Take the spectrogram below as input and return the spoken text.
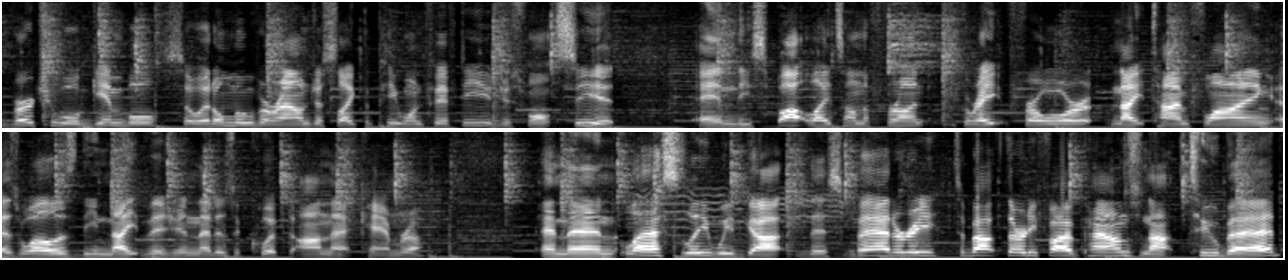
virtual gimbal, so it'll move around just like the P150, you just won't see it. And the spotlights on the front, great for nighttime flying, as well as the night vision that is equipped on that camera. And then lastly, we've got this battery. It's about 35 pounds, not too bad.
